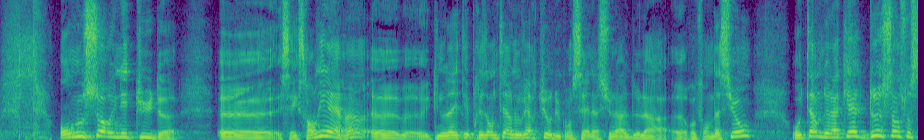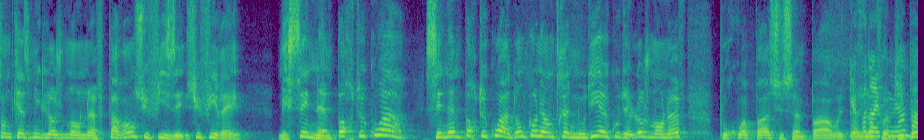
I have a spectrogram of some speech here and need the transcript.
On nous sort une étude, euh, c'est extraordinaire, hein, euh, qui nous a été présentée à l'ouverture du Conseil national de la euh, refondation, au terme de laquelle 275 000 logements neufs par an suffisaient, suffiraient. Mais c'est n'importe quoi. C'est n'importe quoi. Donc on est en train de nous dire, écoutez, logement neuf, pourquoi pas, c'est sympa. ouais, Il en faut un petit peu.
